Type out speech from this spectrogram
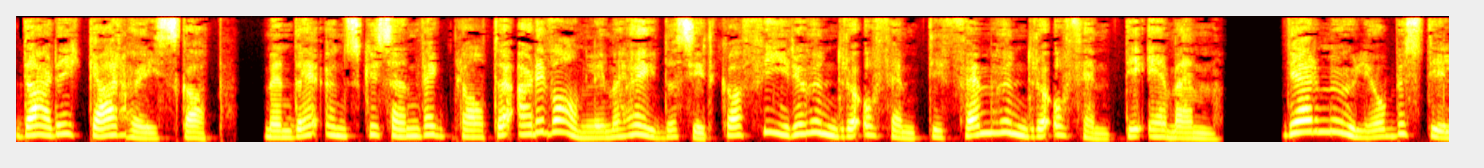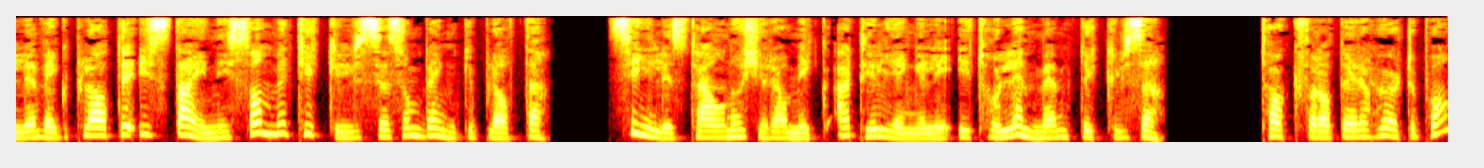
Der det ikke er høyskap, men det ønskes en veggplate er det vanlig med høyde ca 450-550 mm. Det er mulig å bestille veggplate i stein i samme tykkelse som benkeplate. Silestown og keramikk er tilgjengelig i 12 mm tykkelse. Takk for at dere hørte på.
